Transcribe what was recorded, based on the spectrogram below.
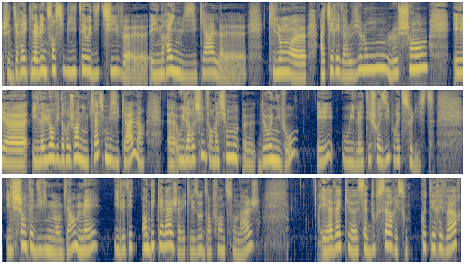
je dirais qu'il avait une sensibilité auditive euh, et une raille musicale euh, qui l'ont attiré vers le violon, le chant, et il a eu envie de rejoindre une classe musicale où il a reçu une formation de haut niveau et où il a été choisi pour être soliste. Il chantait divinement bien, mais il était en décalage avec les autres enfants de son âge. Et avec euh, sa douceur et son côté rêveur,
